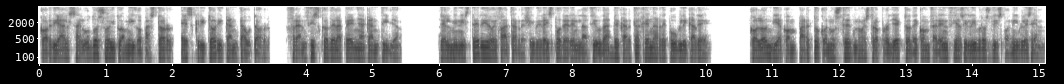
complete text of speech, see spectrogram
Cordial saludo soy tu amigo pastor, escritor y cantautor, Francisco de la Peña Cantillo. Del Ministerio EFATA recibiréis poder en la ciudad de Cartagena, República de Colombia. Comparto con usted nuestro proyecto de conferencias y libros disponibles en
